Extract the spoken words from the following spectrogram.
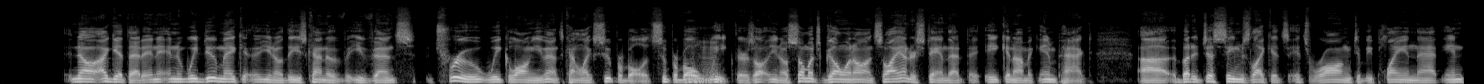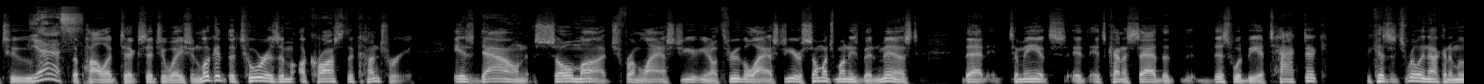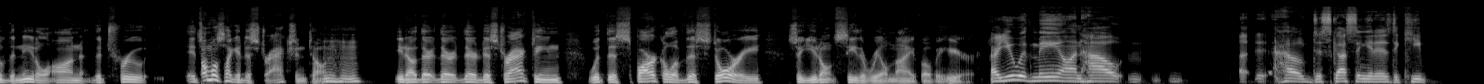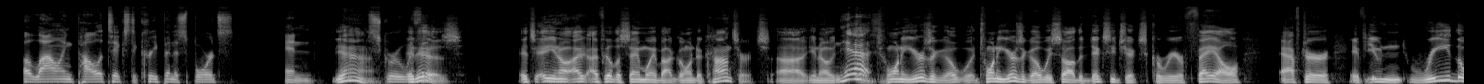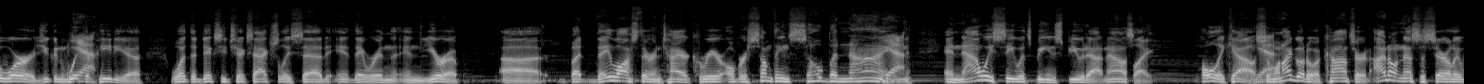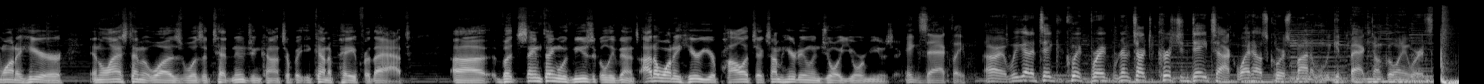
No, I get that, and and we do make uh, you know these kind of events true week long events, kind of like Super Bowl. It's Super Bowl Mm-hmm. week. There's all you know so much going on, so I understand that uh, economic impact, uh, but it just seems like it's it's wrong to be playing that into Yes. the politics situation. Look at the tourism across the country is down so much from last year. You know, through the last year, so much money's been missed that to me it's it, it's kind of sad that this would be a tactic because it's really not going to move the needle on the true it's almost like a distraction tony. Hmm you know they're they're they're distracting with this sparkle of this story so you don't see the real knife over here. Are you with me on how uh, how disgusting it is to keep allowing politics to creep into sports and yeah screw with it it? is. It's you know I, I feel the same way about going to concerts. Uh you know Yeah. 20 years ago 20 years ago we saw the dixie chicks career fail after if you read the words you can Yeah. wikipedia what the dixie chicks actually said they were in the, in europe uh, but they lost their entire career over something so benign. Yeah. and now we see what's being spewed out now. It's like holy cow. So when i go to a concert i don't necessarily want to hear and the last time it was was a ted nugent concert but you kind of pay for that uh, but same thing with musical events. I don't want to hear your politics. I'm here to enjoy your music. Exactly. All right, we got to take a quick break. We're going to talk to Christian Datoc, White House correspondent, when we get back. Don't go anywhere. It's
